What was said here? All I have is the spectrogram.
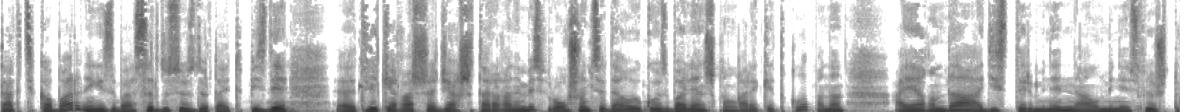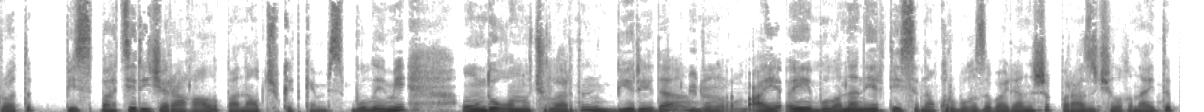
тактика бар негизи баягы сырдуу сөздөрдү айтып. Бизде э, тилекке каршы жакшы тараган эмес бирок ошентсе дагы экөөбүз байланышканга аракет кылып анан аягында адистер менен ал менен сүйлөшүп туруп атып биз батир ижарага алып аны алып чыгып кеткенбиз. Бул эми ондогон учурлардын бири да. Бул анан эртеси анан курбу кызы байланышып ыраазычылыгын айтып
